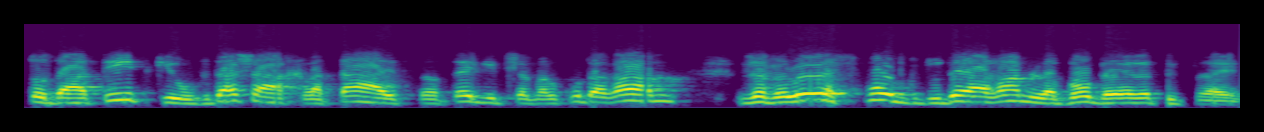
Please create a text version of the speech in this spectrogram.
תודעתית, כי עובדה שההחלטה האסטרטגית של מלכות ארם זה ולא יספו את גדודי ארם לבוא בארץ ישראל.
